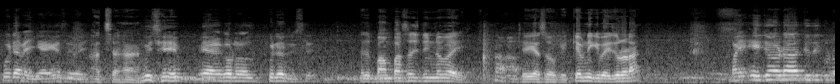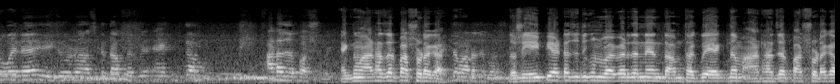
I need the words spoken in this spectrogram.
পুইটা ভেঙে গেছে ভাই। আচ্ছা হ্যাঁ। বুঝছে এখনও পুইটা দিছে। বাম্পার সাইজ ডিমটা ভাই? ঠিক আছে ওকে কেমনি কি ভাই জোড়াটা? ভাই এই জোড়াটা যদি কোনো ভাই নেয় এই জোড়াটা আজকে দাম থাকবে একদম আট হাজার পাঁচশো টাকা। এই পেয়ারটা যদি কোনো ব্যবহার নেন দাম থাকবে একদম আট হাজার পাঁচশো টাকা।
